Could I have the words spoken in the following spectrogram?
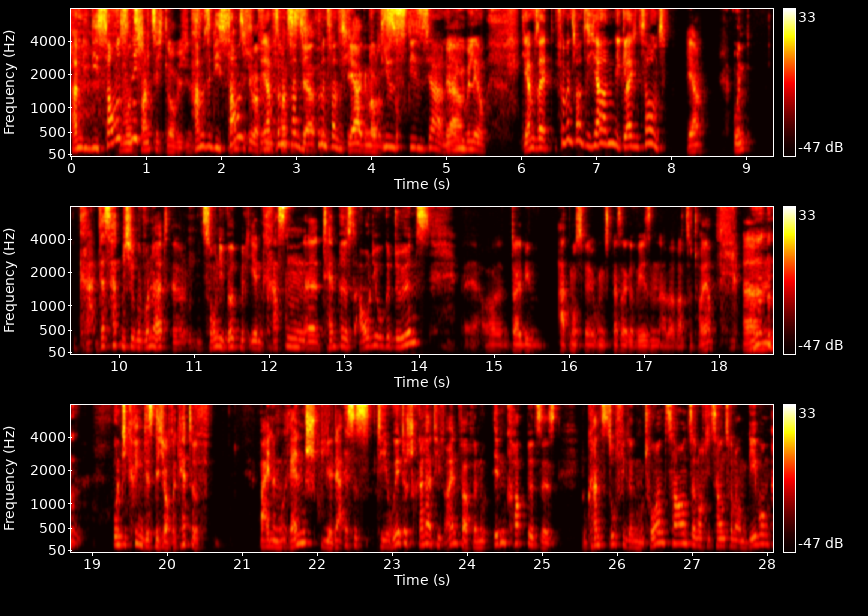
Haben die die Sounds nicht 25, glaube ich. haben sie die Sounds 20 oder ja 25, 25 ja, 25 ja, genau, das- dieses dieses Jahr ne, Ja. Jubiläum die haben seit 25 Jahren die gleichen Sounds Ja. Und das hat mich so gewundert. äh, Sony wirbt mit ihrem krassen äh, Tempest Audio Gedöns. Äh, Dolby Atmos wäre übrigens besser gewesen, aber war zu teuer. Ähm, und die kriegen das nicht auf der Kette. Bei einem Rennspiel, da ist es theoretisch relativ einfach, wenn du im Cockpit sitzt. Du kannst so viele Motorensounds, dann noch die Sounds von der Umgebung.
